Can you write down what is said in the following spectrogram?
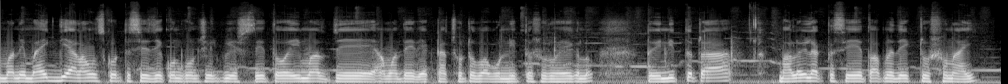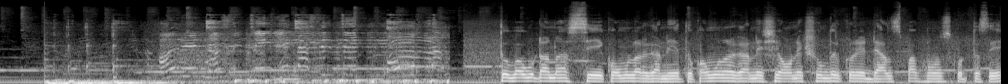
মানে মাইক দিয়ে অ্যানাউন্স করতেছে যে কোন কোন শিল্পী এসছে। তো এই মাঝে আমাদের একটা ছোট বাবুর নৃত্য শুরু হয়ে গেল। তো এই নৃত্যটা ভালোই লাগতেছে। তো আপনাদের একটু শোনাই। তো বাবুটা নাচছে কমলার গানে, তো কমলার গানে সে অনেক সুন্দর করে ডান্স পারফরমেন্স করতেছে।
